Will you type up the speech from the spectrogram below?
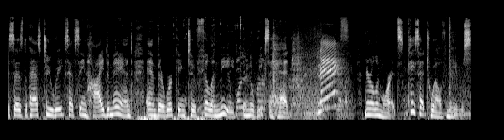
says the past two weeks have seen high demand, and they're working to fill a need in the weeks ahead. Next! Marilyn Moritz, KSAT 12 News.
